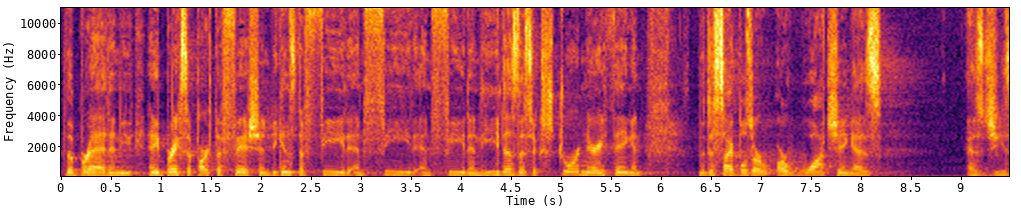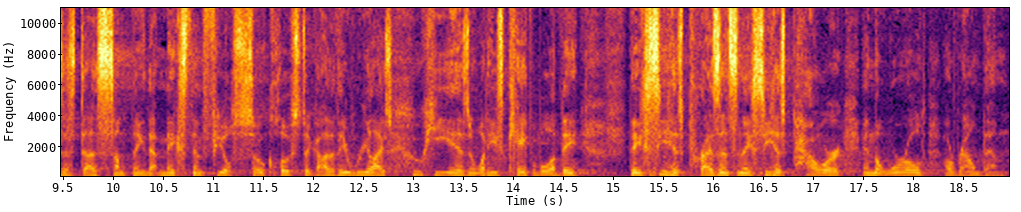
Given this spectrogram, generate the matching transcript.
the bread and he, and he breaks apart the fish and begins to feed and feed and feed. And he does this extraordinary thing. And the disciples are, are watching as, as Jesus does something that makes them feel so close to God that they realize who he is and what he's capable of. They, they see his presence and they see his power in the world around them.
